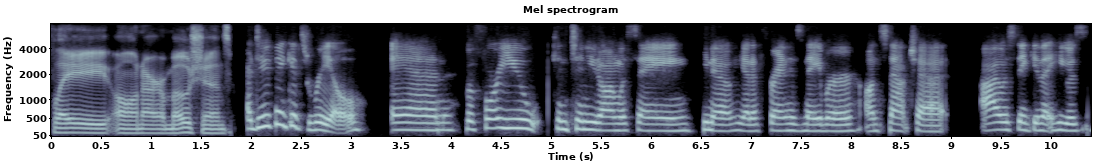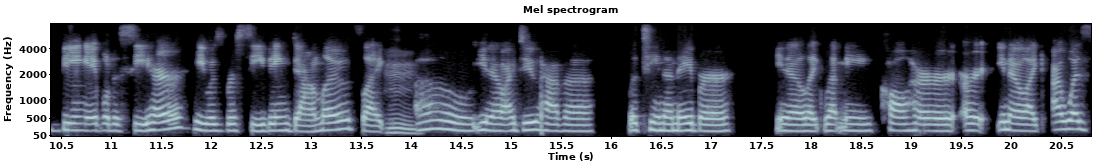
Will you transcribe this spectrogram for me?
play on our emotions. I do think it's real. And before you continued on with saying, you know, he had a friend, his neighbor on Snapchat, I was thinking that he was being able to see her. He was receiving downloads like, Mm. oh, you know, I do have a Latina neighbor, you know, like let me call her. Or, you know, like I was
